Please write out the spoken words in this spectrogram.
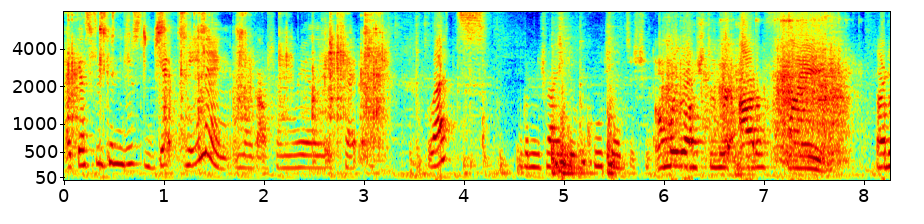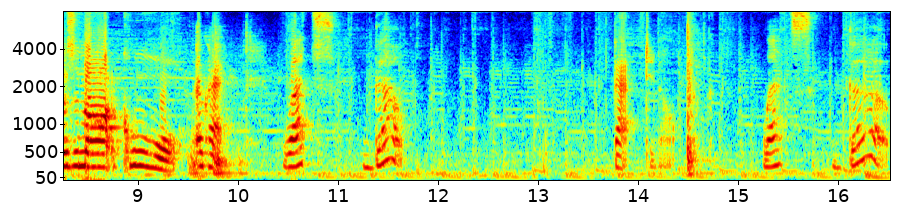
I guess we can just get painting. Oh my gosh, I'm really excited. Let's, I'm gonna try and do a cool transition. Oh my gosh, they're out of frame. That is not cool. Okay, let's go that did not work. Let's go.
